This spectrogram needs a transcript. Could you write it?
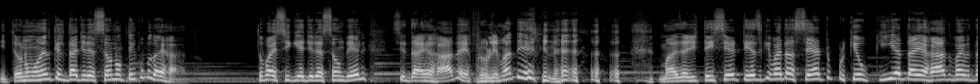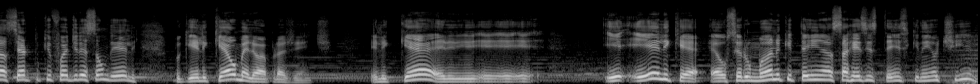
Então, no momento que ele dá direção, não tem como dar errado. Tu vai seguir a direção dele, se dá errado, é problema dele, né? Mas a gente tem certeza que vai dar certo, porque o que ia dar errado vai dar certo porque foi a direção dele. Porque ele quer o melhor pra gente. Ele quer, ele, ele quer. É o ser humano que tem essa resistência que nem eu tive.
